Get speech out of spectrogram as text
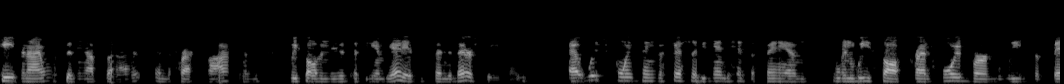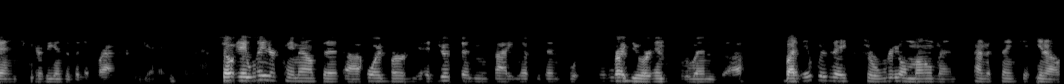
Heath and I were sitting up uh, in the press box, and we saw the news that the NBA had suspended their season. At which point, things officially began to hit the fan when we saw Fred Hoiberg leave the bench near the end of the Nebraska game. So it later came out that uh, Hoiberg had just been diagnosed with regular influenza, but it was a surreal moment, kind of thinking, you know,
